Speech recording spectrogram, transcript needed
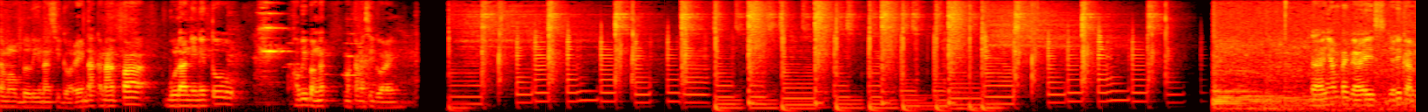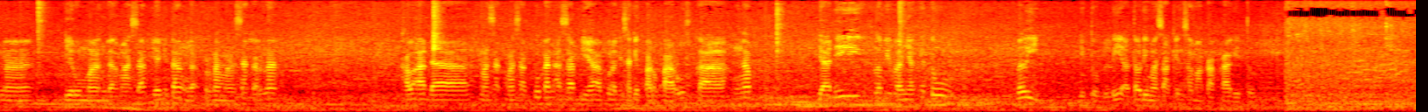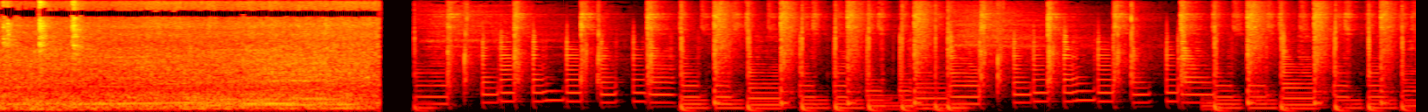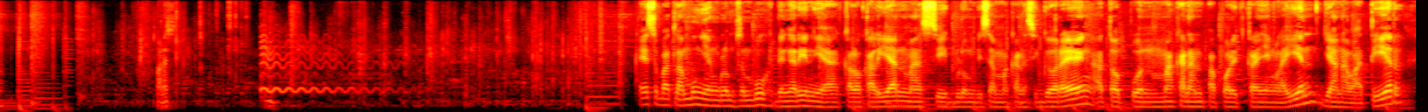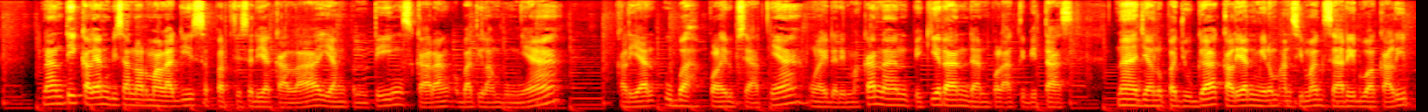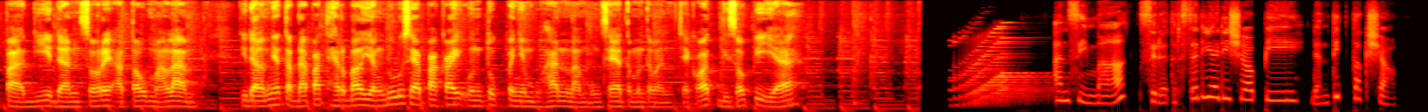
kita mau beli nasi goreng. Nah kenapa bulan ini tuh hobi banget makan nasi goreng? Udah nyampe guys, jadi karena di rumah nggak masak ya kita nggak pernah masak karena kalau ada masak-masak tuh kan asap ya aku lagi sakit paru-paru suka ngap jadi lebih banyak itu beli gitu beli atau dimasakin sama kakak gitu panas. Eh sobat lambung yang belum sembuh dengerin ya. Kalau kalian masih belum bisa makan nasi goreng Ataupun makanan favorit kalian yang lain Jangan khawatir. Nanti kalian bisa normal lagi seperti sedia kala. Yang penting sekarang obati lambungnya. Kalian ubah pola hidup sehatnya Mulai dari makanan, pikiran, dan pola aktivitas. Nah jangan lupa juga kalian minum ansimag sehari dua kali Pagi dan sore atau malam di dalamnya terdapat herbal yang dulu saya pakai untuk penyembuhan lambung saya teman-teman. Check out di Shopee ya. Ansimak sudah tersedia di Shopee dan TikTok Shop.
